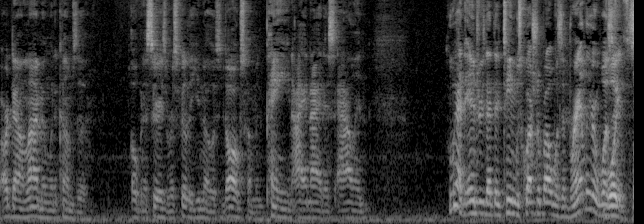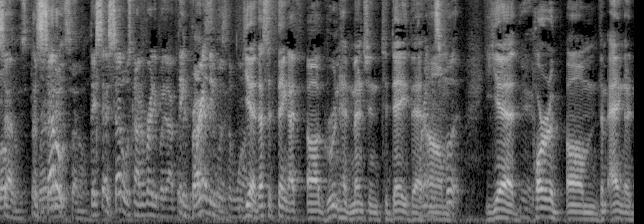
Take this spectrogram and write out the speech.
our down linemen when it comes to opening a series versus Philly, you know, it's dogs coming. Payne, Ioannidis, Allen. Who had the injury that their team was questionable about? Was it Brantley or was Well, it it's both Settle? Because Settle, Settle. they said Settle was kind of ready, but I think think Brantley was the one. yeah. That's the thing. I uh, Gruden had mentioned today that um, foot. yeah, Yeah. part of um them adding a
